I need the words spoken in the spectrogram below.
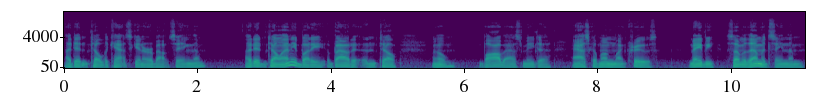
I didn't tell the cat skinner about seeing them. I didn't tell anybody about it until, well, Bob asked me to ask among my crews. Maybe some of them had seen them.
